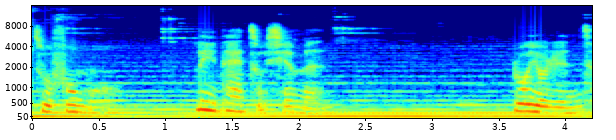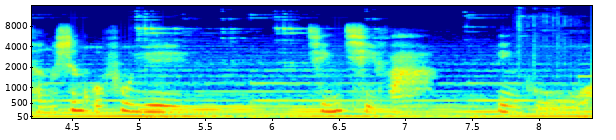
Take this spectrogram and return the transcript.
祖父母、历代祖先们，若有人曾生活富裕，请启发并鼓舞我，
